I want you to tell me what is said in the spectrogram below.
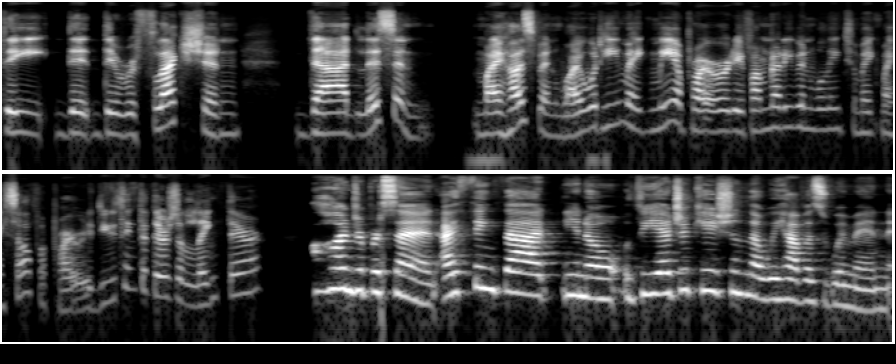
the the the reflection that listen my husband why would he make me a priority if i'm not even willing to make myself a priority do you think that there's a link there A hundred percent. I think that, you know, the education that we have as women,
